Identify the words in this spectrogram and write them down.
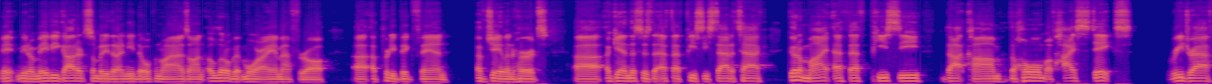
You know, maybe Goedert's somebody that I need to open my eyes on a little bit more. I am, after all, uh, a pretty big fan of Jalen Hurts. Uh, again, this is the FFPC stat attack. Go to myffpc.com, the home of high stakes redraft,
